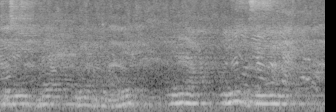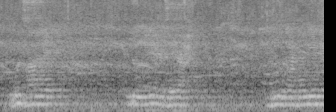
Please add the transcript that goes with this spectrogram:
ဒီစီမရောက်နေမှာဖြစ်ပါတယ်ဒီ တော့အင်းကြီးစင်းလေးဝတ်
